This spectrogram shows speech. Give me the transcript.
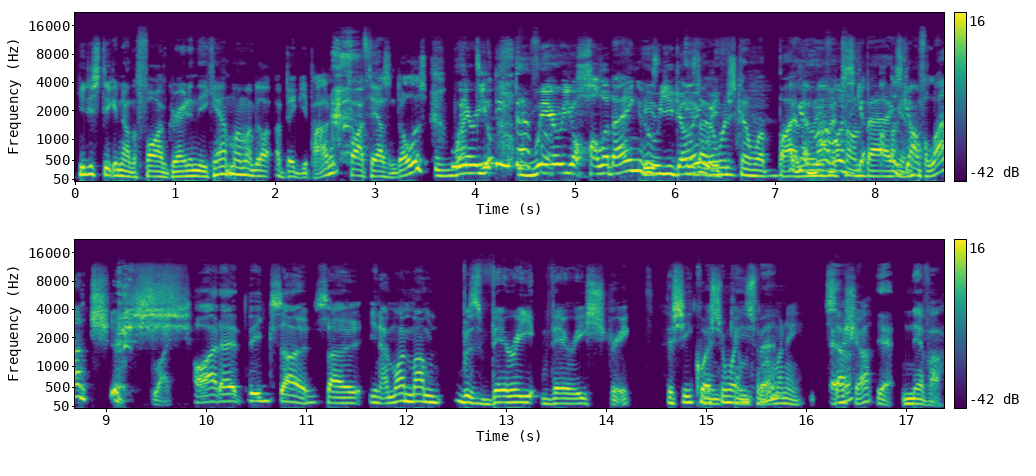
you just stick another five grand in the account. Mum, I'd be like, I beg your pardon, $5,000. Where are you, where for? are you holidaying? Who He's- are you going like, with? We're just going to buy I a Louis "Mum, I Vuitton go- bag. I was and- going for lunch. like, I don't think so. So, you know, my mum was very, very strict. Does she question when what you spend? money. Ever? Sasha? Yeah. Never.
